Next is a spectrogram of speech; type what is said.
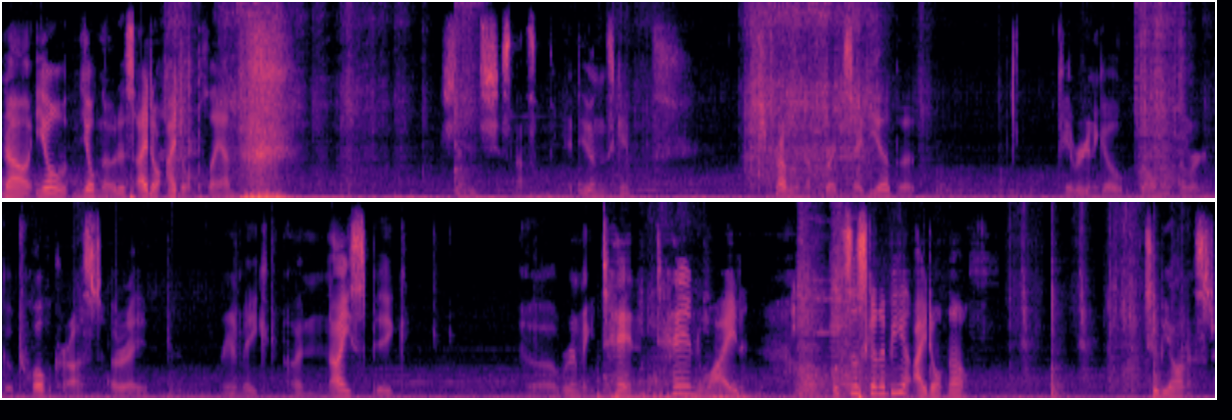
Now you'll you'll notice I don't I don't plan. probably not the brightest idea, but... Okay, we're gonna go boom, and we're gonna go 12 across. Alright. We're gonna make a nice big... Uh, we're gonna make 10. 10 wide. What's this gonna be? I don't know. To be honest.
